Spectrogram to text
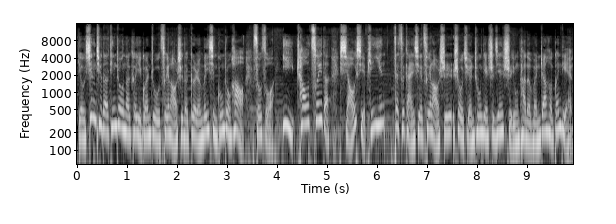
有兴趣的听众呢，可以关注崔老师的个人微信公众号，搜索“易超崔”的小写拼音。在此感谢崔老师授权充电时间使用他的文章和观点。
